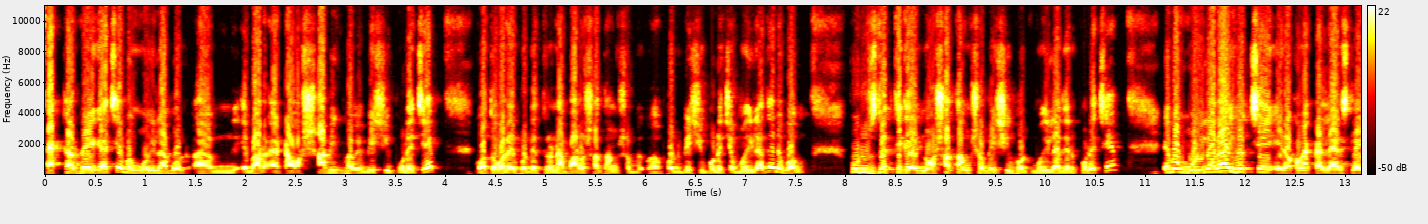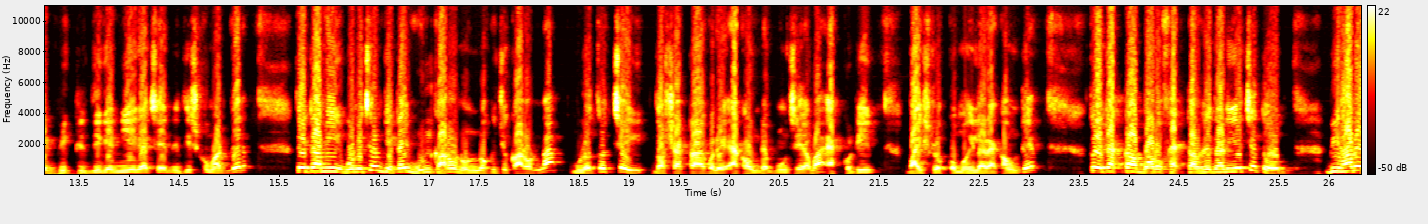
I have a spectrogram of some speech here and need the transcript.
ফ্যাক্টর হয়ে গেছে এবং মহিলা ভোট এবার একটা অস্বাভাবিকভাবে বেশি পড়েছে। গতবারের ভোটের তুলনায় বারো শতাংশ ভোট বেশি পড়েছে মহিলাদের এবং পুরুষদের থেকে ন শতাংশ বেশি ভোট মহিলাদের পড়েছে। এবং মহিলারাই হচ্ছে এরকম একটা ল্যান্ডস্লাইড ভিক্টির দিকে নিয়ে গেছে নীতিশ কুমারদের। তো এটা আমি বলেছিলাম যে এটাই মূল কারণ, অন্য কিছু কারণ না। মূলত হচ্ছে এই দশ হাজার টাকা করে অ্যাকাউন্টে পৌঁছে যাওয়া, এক কোটি বাইশ লক্ষ মহিলার অ্যাকাউন্টে তো এটা একটা বড় ফ্যাক্টর হয়ে দাঁড়িয়েছে। তো বিহারে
